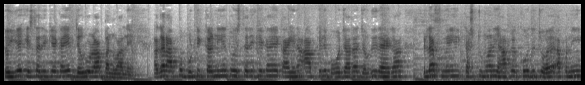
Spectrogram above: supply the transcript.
तो ये इस तरीके का एक ज़रूर आप बनवा लें। अगर आपको बुटीक करनी है तो इस तरीके का एक आईना आपके लिए बहुत ज़्यादा ज़रूरी रहेगा। प्लस में कस्टमर यहाँ पे खुद जो है अपनी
